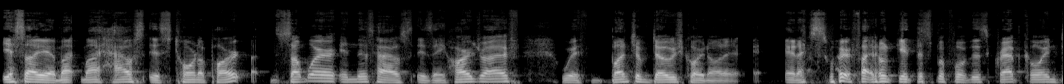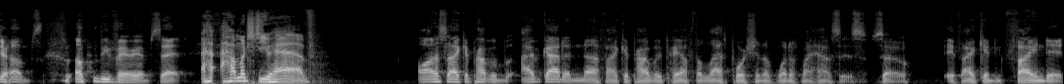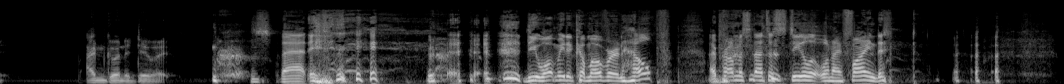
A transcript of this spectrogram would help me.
Yes, I am. My, my house is torn apart. Somewhere in this house is a hard drive with bunch of Dogecoin on it. And I swear, if I don't get this before this crap coin dumps, I'm gonna be very upset. H- how much do you have? Honestly, I could probably, I've got enough. I could probably pay off the last portion of one of my houses. So if I can find it, I'm going to do it. that. do you want me to come over and help? I promise not to steal it when I find it.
